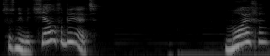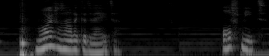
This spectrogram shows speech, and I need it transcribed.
zoals nu met Shell gebeurt. Morgen, morgen zal ik het weten. Of niet.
